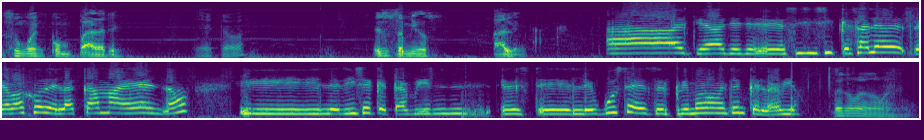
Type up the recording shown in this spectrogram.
Es un buen compadre. ¿Ya acaba? Esos amigos salen. Ah, ya, ya, ya, ya, sí, sí, sí, que sale debajo de la cama él, ¿no? Y le dice que también, este, le gusta desde el primer momento en que la vio. Bueno, bueno, bueno.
